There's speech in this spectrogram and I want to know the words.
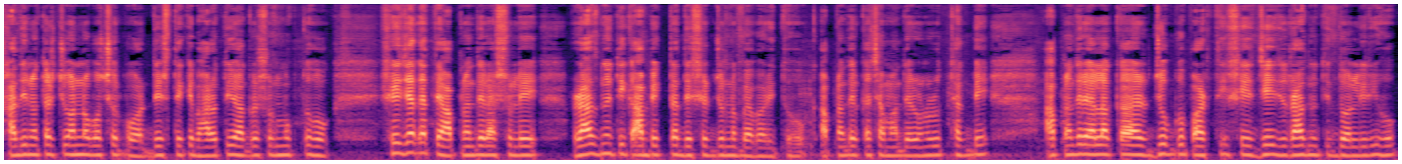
স্বাধীনতার চুয়ান্ন বছর পর দেশ থেকে ভারতীয় আগ্রাসন মুক্ত হোক, সেই জায়গাতে আপনাদের আসলে রাজনৈতিক আবেগটা দেশের জন্য ব্যবহৃত হোক। আপনাদের কাছে আমাদের অনুরোধ থাকবে, আপনাদের এলাকার যোগ্য প্রার্থী, সে যে রাজনৈতিক দলেরই হোক,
